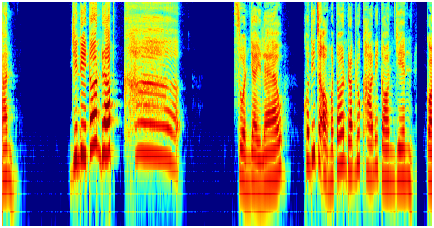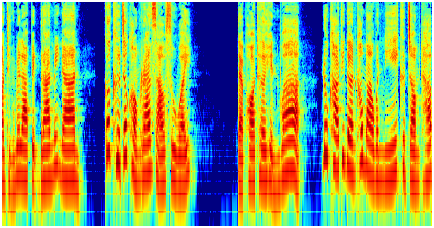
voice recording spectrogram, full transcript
าณ ยินดีต้อนรับค่ะ ส่วนใหญ่แล้ว คนที่จะออกมาต้อนรับลูกค้าในตอนเย็นก่อนถึงเวลาปิดร้านไม่นาน ก็คือเจ้าของร้านสาวสวย แต่พอเธอเห็นว่า ลูกค้าที่เดินเข้ามาวันนี้คือจอมทัพ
